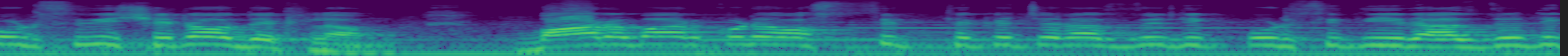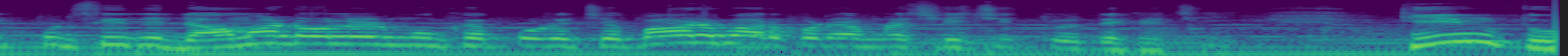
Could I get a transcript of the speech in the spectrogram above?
পরিস্থিতি সেটাও দেখলাম। বারবার করে অস্থির থেকেছে রাজনৈতিক পরিস্থিতি রাজনৈতিক পরিস্থিতি ডামাডোলের মুখে পড়েছে, বারবার করে আমরা সেই চিত্র দেখেছি। কিন্তু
